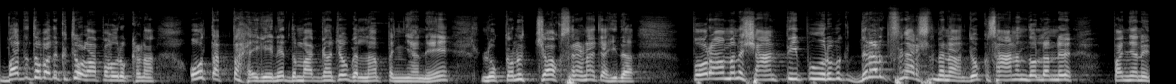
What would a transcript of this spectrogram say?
ਵੱਧ ਤੋਂ ਵੱਧ ਘਚੋਲਾ ਪਾਉ ਰੱਖਣਾ। ਉਹ ਤੱਤ ਹੈਗੇ ਨੇ ਦਿਮਾਗਾਂ 'ਚ ਉਹ ਗੱਲਾਂ ਪਈਆਂ ਨੇ। ਲੋਕਾਂ ਨੂੰ ਚੌਕਸ ਰਹਿਣਾ ਚਾਹੀਦਾ। ਪੁਰਾਮਨ ਸ਼ਾਂਤੀਪੂਰਵਕ ਦ੍ਰਿੜ ਸੰਘਰਸ਼ ਬਿਨਾਂ ਜੋ ਕਿਸਾਨ ਅੰਦੋਲਨ ਨੇ ਪਾਈਆਂ ਨੇ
